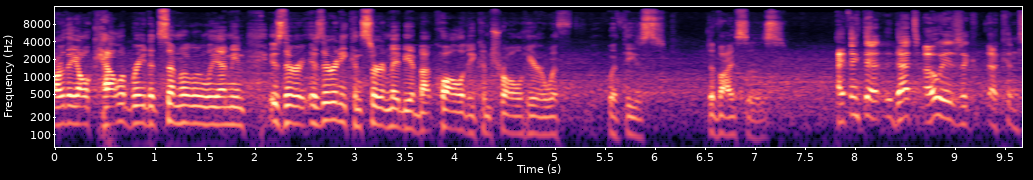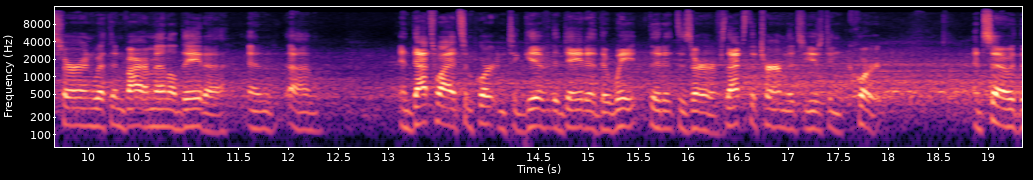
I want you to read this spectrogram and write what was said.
are they all calibrated similarly? I mean, is there is there any concern maybe about quality control here with with these devices? I think that that's always a, a concern with environmental data, and um, and that's why it's important to give the data the weight that it deserves. That's the term that's used in court. And so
